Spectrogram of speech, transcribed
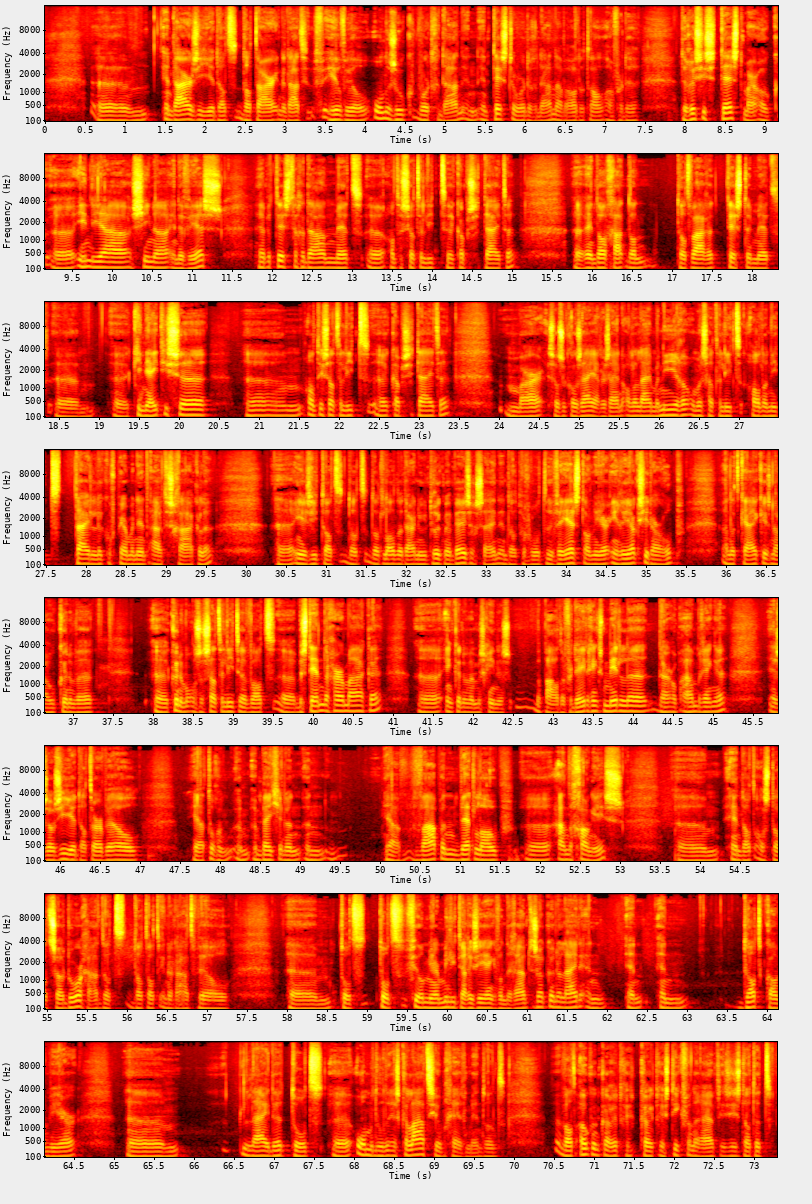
Um, en daar zie je dat, dat daar inderdaad heel veel onderzoek wordt gedaan en, en testen worden gedaan. Nou, we hadden het al over de, de Russische test, maar ook uh, India, China en de VS hebben testen gedaan met uh, antisatellietkapaciteiten. Uh, en dan gaat dan, dat waren testen met um, kinetische um, antisatellietkapaciteiten. Maar zoals ik al zei, ja, er zijn allerlei manieren om een satelliet al dan niet tijdelijk of permanent uit te schakelen. Uh, en je ziet dat, dat, dat landen daar nu druk mee bezig zijn. En dat bijvoorbeeld de VS dan weer in reactie daarop aan het kijken is: nou, hoe kunnen we, uh, kunnen we onze satellieten wat uh, bestendiger maken? en kunnen we misschien dus bepaalde verdedigingsmiddelen daarop aanbrengen? En zo zie je dat er wel ja, toch een, een, beetje een, een ja, wapenwetloop aan de gang is. Um, en dat als dat zo doorgaat, dat dat, dat inderdaad wel um, tot, tot veel meer militarisering van de ruimte zou kunnen leiden. En, en, en dat kan weer um, leiden tot uh, onbedoelde escalatie op een gegeven moment. Want wat ook een karakteristiek van de ruimte is, is dat het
